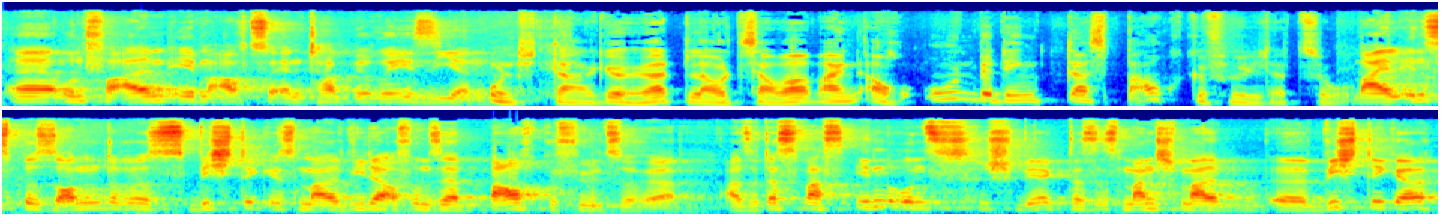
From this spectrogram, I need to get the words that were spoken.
äh, und vor allem eben auch zu enttabuisieren. Und da gehört laut Sauerwein auch unbedingt das Bauchgefühl dazu. Weil insbesondere es wichtig ist, mal wieder auf unser Bauchgefühl zu hören. Also das, was in uns schwirkt, das ist manchmal äh, wichtiger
